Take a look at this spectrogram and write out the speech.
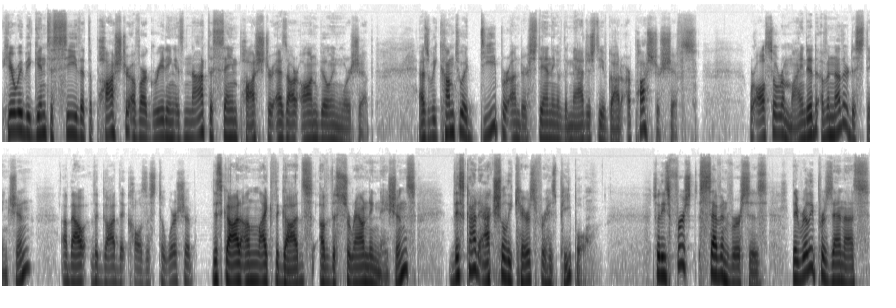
Here we begin to see that the posture of our greeting is not the same posture as our ongoing worship. As we come to a deeper understanding of the majesty of God, our posture shifts. We're also reminded of another distinction about the God that calls us to worship. This God, unlike the gods of the surrounding nations, this God actually cares for his people. So these first seven verses, they really present us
